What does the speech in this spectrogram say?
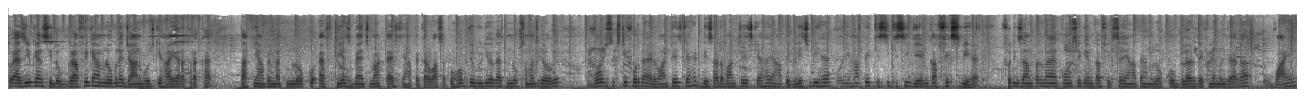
तो एज़ यू कैन सी दो ग्राफिक है, हम लोगों ने जानबूझ के हाई रख रखा है, ताकि यहाँ पे मैं तुम लोग को F P S benchmark test यहाँ पे करवा सकूँ। होप जो वीडियो है तुम लोग समझ गए होगे। वो 64 का एडवांटेज क्या है? डिसएडवांटेज क्या है? यहाँ पे ग्लिच भी है, और यहाँ पे किसी किसी गेम का फिक्स भी है। फॉर एग्जांपल मैं कौन सी गेम का फिक्स है? यहाँ पे हम लोग को ब्लर देखने मिल जाएगा। वाइन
